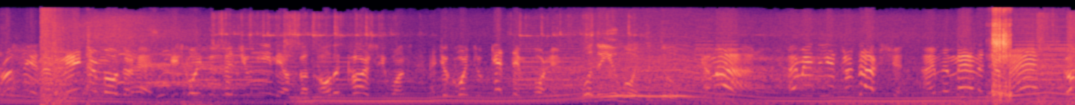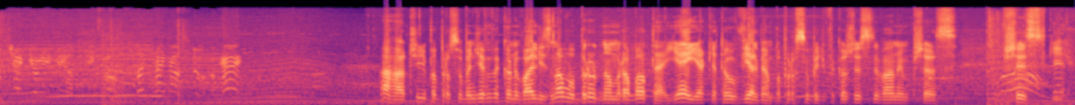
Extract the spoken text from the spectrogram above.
Brucey is a major motorhead. He's going to send you emails about all the cars he wants, and you're going to get them for him. What are you going to do? Come on! I made the introduction. I'm the manager, man. Go check your. Let's hang out soon, okay? Aha, czyli po prostu będziemy wykonywali znowu brudną robotę. Jej, jak ja to uwielbiam, po prostu być wykorzystywanym przez wszystkich.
